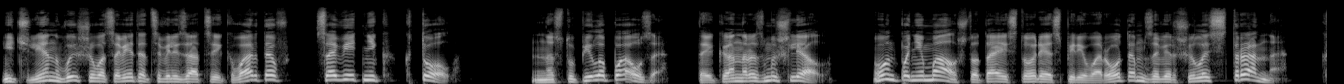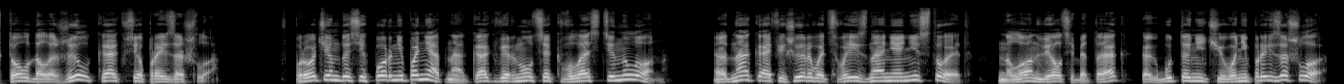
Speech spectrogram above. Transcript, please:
и член Высшего Совета Цивилизации Квартов, советник Ктол. Наступила пауза. Тайкан размышлял. Он понимал, что та история с переворотом завершилась странно. Ктол доложил, как все произошло. Впрочем, до сих пор непонятно, как вернулся к власти Нлон. Однако афишировать свои знания не стоит. Нлон вел себя так, как будто ничего не произошло.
